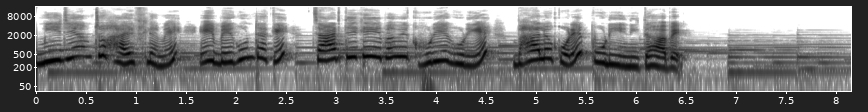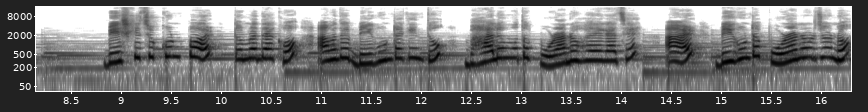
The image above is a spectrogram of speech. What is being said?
মিডিয়াম টু হাই ফ্লেমে এই বেগুনটাকে চারদিকে এভাবে ঘুরিয়ে ঘুরিয়ে ভালো করে পুড়িয়ে নিতে হবে। বেশ কিছুক্ষণ পর তোমরা দেখো আমাদের বেগুনটা কিন্তু ভালো মতো পোড়ানো হয়ে গেছে আর বেগুনটা পোড়ানোর জন্য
